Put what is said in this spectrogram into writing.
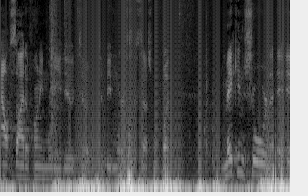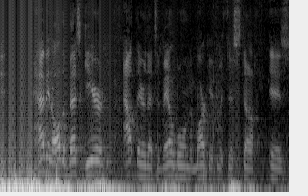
outside of hunting, what do you do to to be more successful? But making sure that it, it, having all the best gear out there that's available on the market with this stuff is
